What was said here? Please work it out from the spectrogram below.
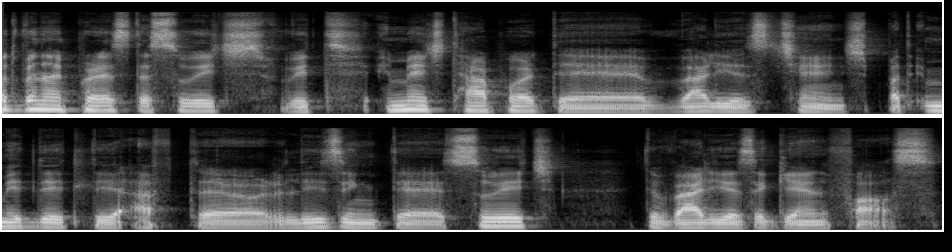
But when I press the switch with image tapper, the values change. But immediately after releasing the switch, the value is again false.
